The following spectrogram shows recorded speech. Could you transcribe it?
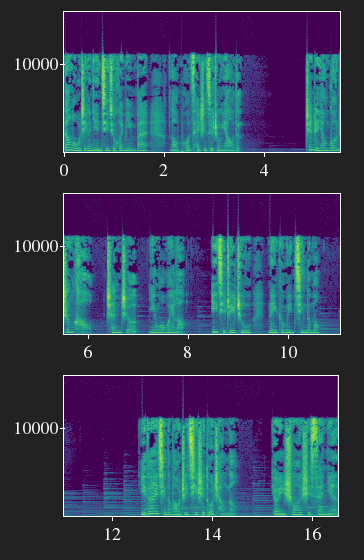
到了我这个年纪，就会明白，老婆才是最重要的。趁着阳光正好，趁着你我未老。”一起追逐那个未尽的梦。一段爱情的保质期是多长呢？有人说是三年，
